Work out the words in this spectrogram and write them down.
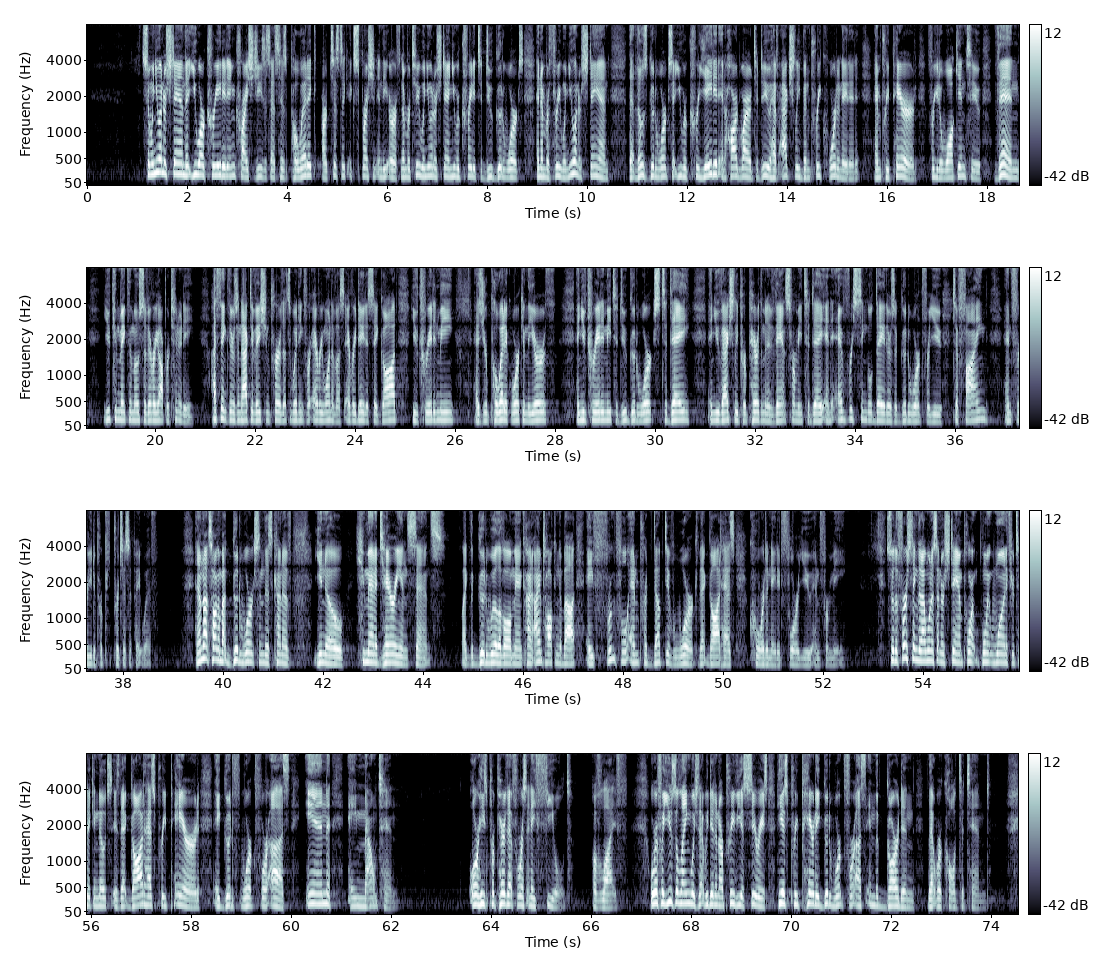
So, when you understand that you are created in Christ Jesus as his poetic, artistic expression in the earth. Number two, when you understand you were created to do good works. And number three, when you understand that those good works that you were created and hardwired to do have actually been pre coordinated and prepared for you to walk into, then you can make the most of every opportunity. I think there's an activation prayer that's waiting for every one of us every day to say, God, you've created me as your poetic work in the earth and you've created me to do good works today, and you've actually prepared them in advance for me today. And every single day, there's a good work for you to find and for you to participate with. And I'm not talking about good works in this kind of, you know, humanitarian sense, like the goodwill of all mankind. I'm talking about a fruitful and productive work that God has coordinated for you and for me. So, the first thing that I want us to understand, point, point one, if you're taking notes, is that God has prepared a good work for us in a mountain. or He's prepared that for us in a field of life. Or if we use the language that we did in our previous series, He has prepared a good work for us in the garden that we're called to tend.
